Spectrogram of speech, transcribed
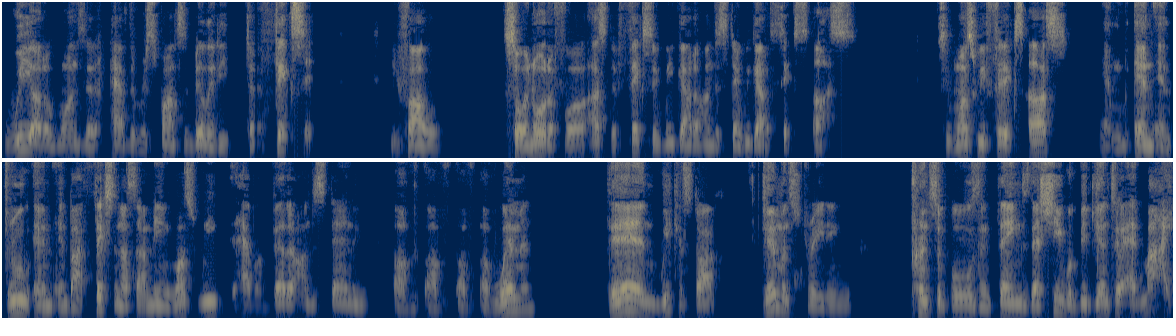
we are the ones that have the responsibility to fix it. You follow? So, in order for us to fix it, we got to understand we got to fix us. See, once we fix us, and and and through and, and by fixing us, I mean once we have a better understanding of of of, of women, then we can start demonstrating principles and things that she would begin to admire.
